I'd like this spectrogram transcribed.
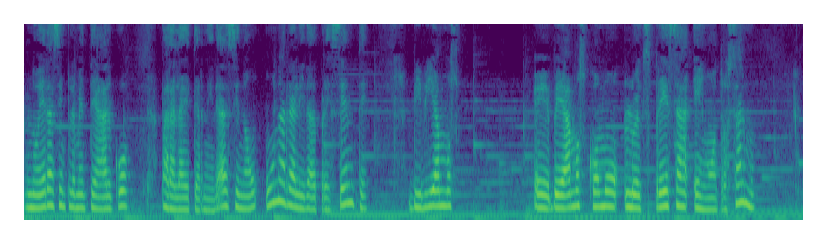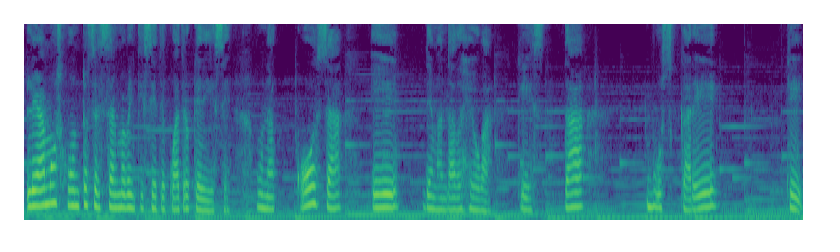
no era simplemente algo para la eternidad, sino una realidad presente. Vivíamos, eh, veamos cómo lo expresa en otro salmo. Leamos juntos el Salmo 27.4 que dice, una cosa he demandado a Jehová, que está, buscaré que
